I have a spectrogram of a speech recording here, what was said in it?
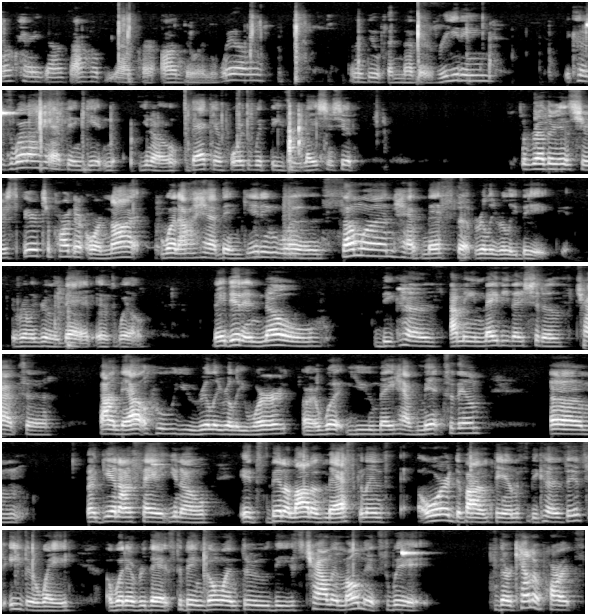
Okay, guys, I hope you guys are all doing well. I'm gonna do another reading because what I have been getting, you know, back and forth with these relationships, whether it's your spiritual partner or not, what I have been getting was someone have messed up really, really big, really, really bad as well. They didn't know because I mean maybe they should have tried to find out who you really really were or what you may have meant to them. Um again I say, you know, it's been a lot of masculines or divine femmes because it's either way whatever that's been going through these trialing moments with their counterparts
